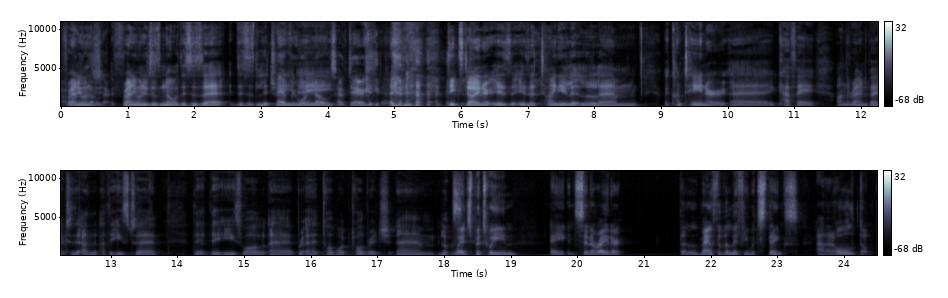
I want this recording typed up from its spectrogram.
I for anyone, to go there. for anyone who doesn't know, this is a this is literally Everyone a, knows. How dare you? Deek's Diner is is a tiny little um, a container uh, cafe on the roundabout to the and at the east uh, the the east wall uh, uh, toll toll bridge. Um, looks wedged between a incinerator, the mouth of the Liffey which stinks, and an old dump.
